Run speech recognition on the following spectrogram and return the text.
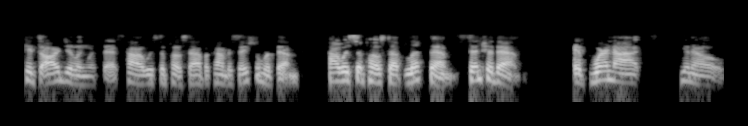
Kids are dealing with this. How are we supposed to have a conversation with them? How are we supposed to uplift them, center them? If we're not, you know,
